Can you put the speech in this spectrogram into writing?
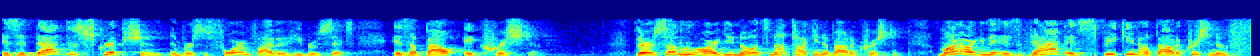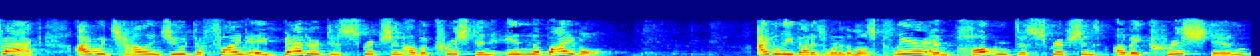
is that that description in verses 4 and 5 of Hebrews 6 is about a Christian. There are some who argue, no, it's not talking about a Christian. My argument is that is speaking about a Christian. In fact, I would challenge you to find a better description of a Christian in the Bible. I believe that is one of the most clear and potent descriptions of a Christian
